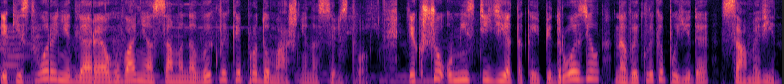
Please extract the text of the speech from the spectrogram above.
які створені для реагування саме на виклики про домашнє насильство. Якщо у місті є такий підрозділ, на виклики поїде саме він.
